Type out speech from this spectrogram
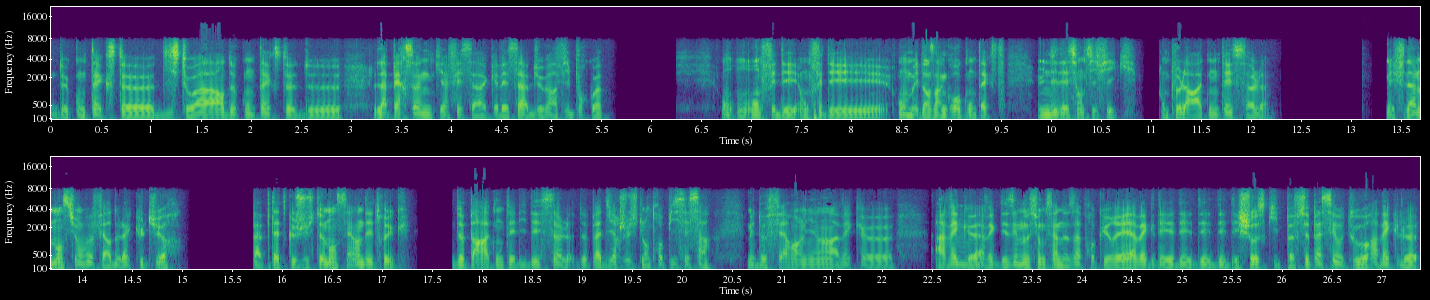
de contexte euh, d'histoire, de contexte de la personne qui a fait ça, quelle est sa biographie, pourquoi? On, on fait des, on fait des, on met dans un gros contexte. Une idée scientifique, on peut la raconter seule. Mais finalement, si on veut faire de la culture, bah, peut-être que justement, c'est un des trucs de pas raconter l'idée seule, de pas dire juste l'entropie c'est ça, mais de faire un lien avec euh, avec euh, mmh. avec des émotions que ça nous a procuré, avec des, des, des, des, choses qui peuvent se passer autour, avec le,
